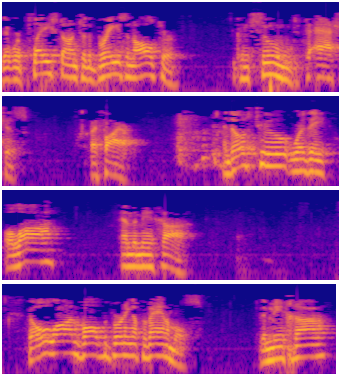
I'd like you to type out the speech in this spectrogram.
that were placed onto the brazen altar, consumed to ashes by fire. And those two were the Olah and the Mincha. The Olah involved the burning up of animals. The Mincha,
